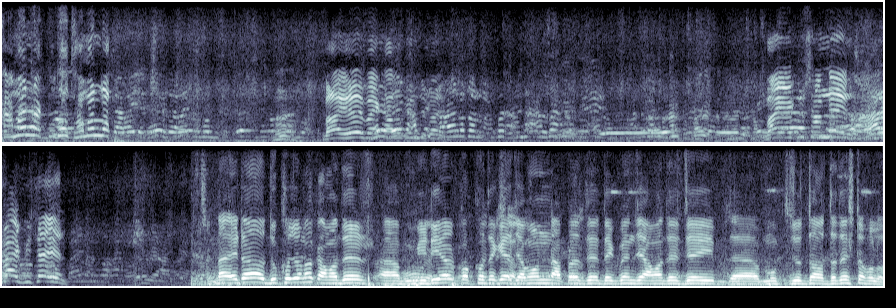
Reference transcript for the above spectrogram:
থামান না কোথাও থামান না। ভাই এই ভাই কালো গেঞ্জি ভাই। ভাই একটু সামনে আর ভাই পিছাইন না এটা দুঃখজনক। আমাদের মিডিয়ার পক্ষ থেকে যেমন আপনারা যে দেখবেন যে আমাদের যেই মুক্তিযোদ্ধা অধ্যাদেশটা হলো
